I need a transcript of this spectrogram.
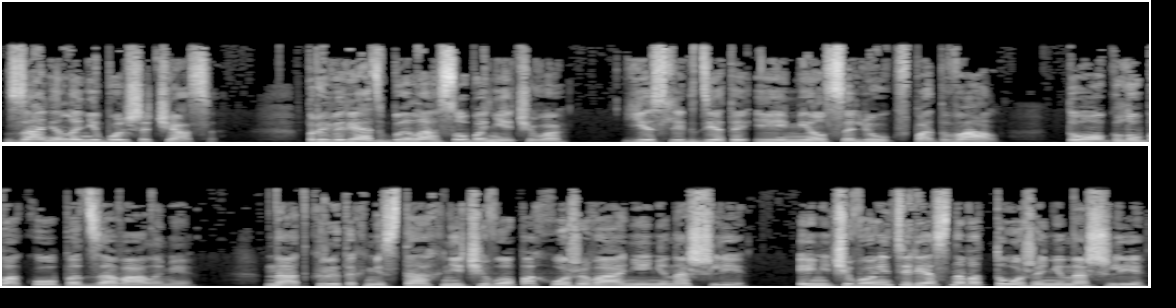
заняло не больше часа. Проверять было особо нечего. Если где-то и имелся люк в подвал, то глубоко под завалами. На открытых местах ничего похожего они не нашли. И ничего интересного тоже не нашли.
